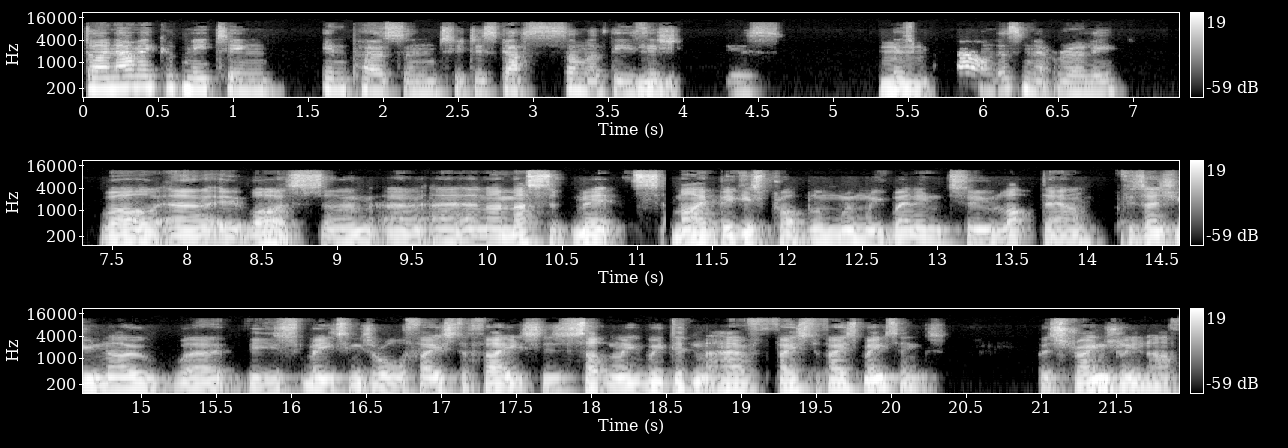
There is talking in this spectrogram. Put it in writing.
dynamic of meeting in person to discuss some of these mm. issues is, mm. is profound, isn't it, really? Well, uh, it was. Um, uh, uh, and I must admit, my biggest problem when we went into lockdown, because as you know, uh, these meetings are all face to face, is suddenly we didn't have face to face meetings. But strangely enough,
